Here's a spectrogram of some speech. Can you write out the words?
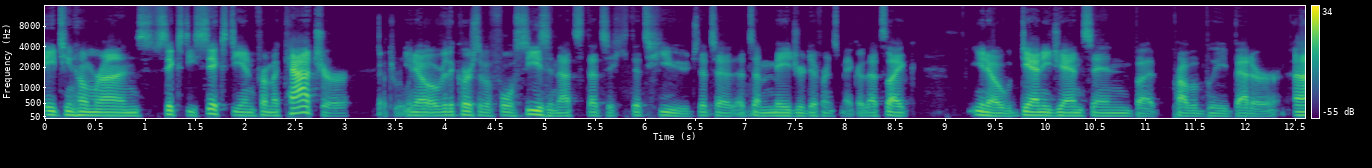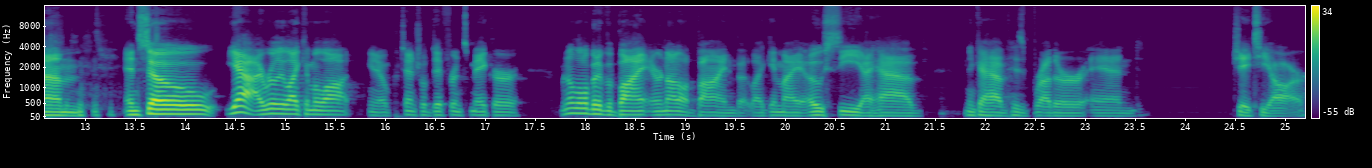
18 home runs, 60, 60. And from a catcher, that's really you know, good. over the course of a full season, that's that's a that's huge. That's a that's a major difference maker. That's like, you know, Danny Jansen, but probably better. Um, and so yeah, I really like him a lot. You know, potential difference maker. I'm in a little bit of a bind, or not a bind, but like in my OC, I have, I think I have his brother and JTR.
